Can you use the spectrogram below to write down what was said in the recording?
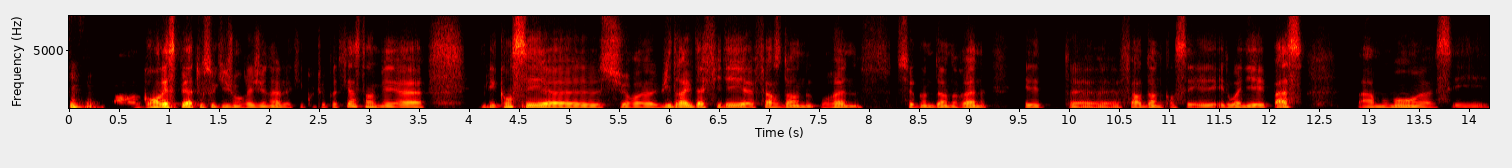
grand respect à tous ceux qui jouent en régional, qui écoutent le podcast, hein, mais, euh, mais quand c'est euh, sur 8 euh, drives d'affilée, first down, run, second down, run, et third down quand c'est éloigné et passe, bah, à un moment, c'est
